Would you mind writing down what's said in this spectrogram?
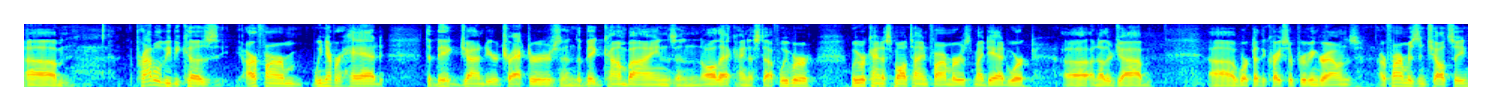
Um, probably because our farm, we never had the big John Deere tractors and the big combines and all that kind of stuff. We were we were kind of small time farmers. My dad worked uh, another job, uh, worked at the Chrysler Proving Grounds. Our farm is in Chelsea,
